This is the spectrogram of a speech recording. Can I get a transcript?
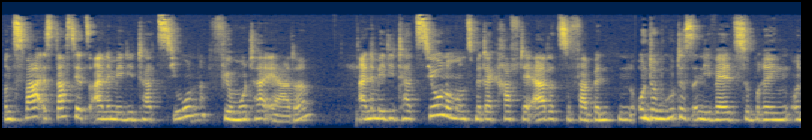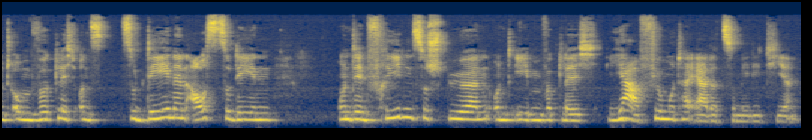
Und zwar ist das jetzt eine Meditation für Mutter Erde. Eine Meditation, um uns mit der Kraft der Erde zu verbinden und um Gutes in die Welt zu bringen und um wirklich uns zu dehnen, auszudehnen und den Frieden zu spüren und eben wirklich, ja, für Mutter Erde zu meditieren.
